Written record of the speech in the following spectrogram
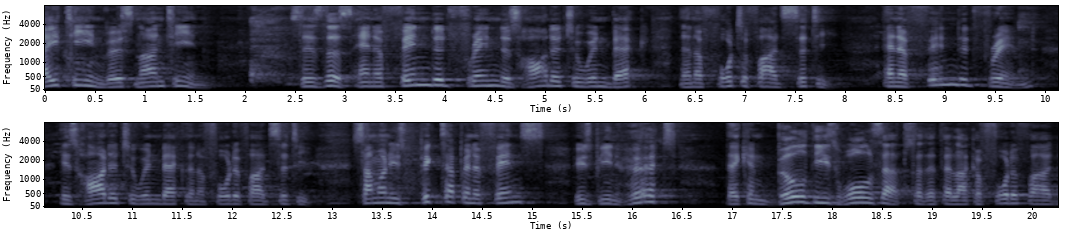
18, verse 19 says this An offended friend is harder to win back than a fortified city. An offended friend is harder to win back than a fortified city. Someone who's picked up an offense, who's been hurt, they can build these walls up so that they're like a fortified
